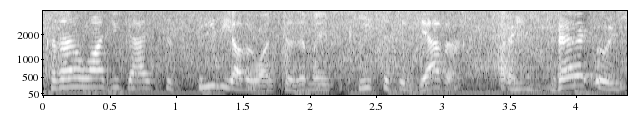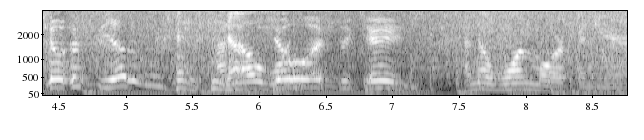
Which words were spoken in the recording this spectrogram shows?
Because I don't want you guys to see the other ones because it may piece it together. Exactly. Show us the other one. I know Show one. us the case. I know one morph in here.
